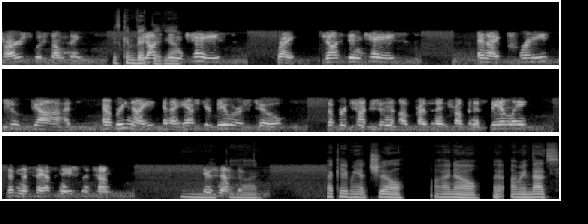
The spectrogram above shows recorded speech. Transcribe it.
charged with something. He's convicted. Just yeah. in case, right? Just in case. And I pray to God every night, and I ask your viewers to, the protection of President Trump and his family, that an assassination attempt Oh is nothing. God. That gave me a chill. I know. I mean, that's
